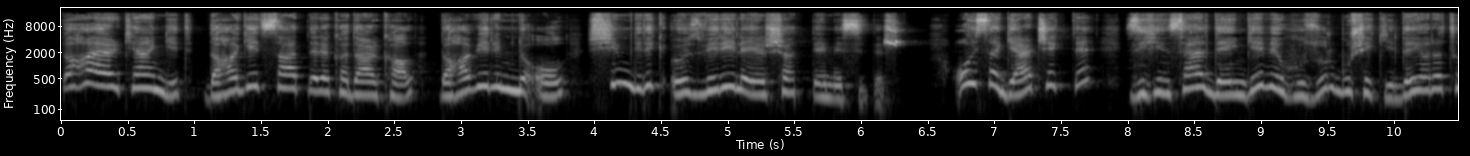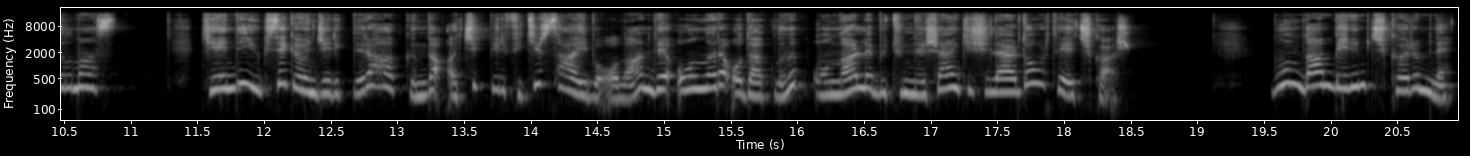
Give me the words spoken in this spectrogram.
daha erken git, daha geç saatlere kadar kal, daha verimli ol, şimdilik özveriyle yaşat demesidir. Oysa gerçekte zihinsel denge ve huzur bu şekilde yaratılmaz. Kendi yüksek öncelikleri hakkında açık bir fikir sahibi olan ve onlara odaklanıp onlarla bütünleşen kişilerde ortaya çıkar. Bundan benim çıkarım ne?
